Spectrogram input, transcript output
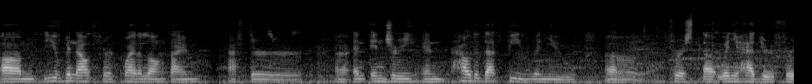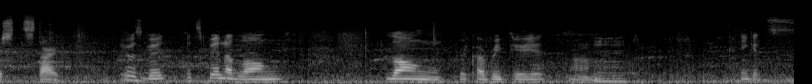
Um, you've been out for quite a long time after uh, an injury, and how did that feel when you uh, first uh, when you had your first start? It was good. It's been a long, long recovery period. Um, Mm-hmm. I think it's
